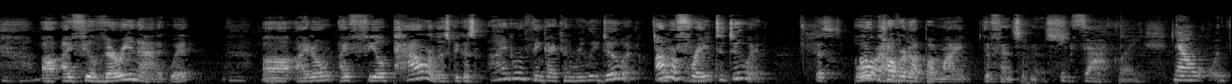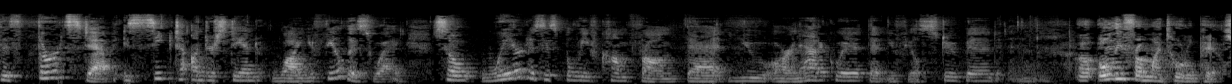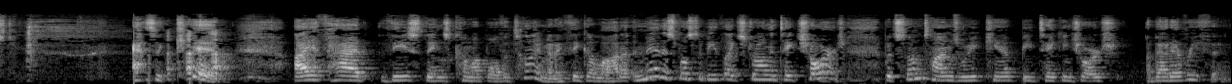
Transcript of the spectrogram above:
Uh, I feel very inadequate. Uh, I don't. I feel powerless because I don't think I can really do it. I'm afraid to do it. That's all All right. covered up by my defensiveness. Exactly. Now, the third step is seek to understand why you feel this way. So, where does this belief come from that you are inadequate, that you feel stupid? And Uh, only from my total past. As a kid, I have had these things come up all the time, and I think a lot of and men are supposed to be like strong and take charge, but sometimes we can't be taking charge about everything.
